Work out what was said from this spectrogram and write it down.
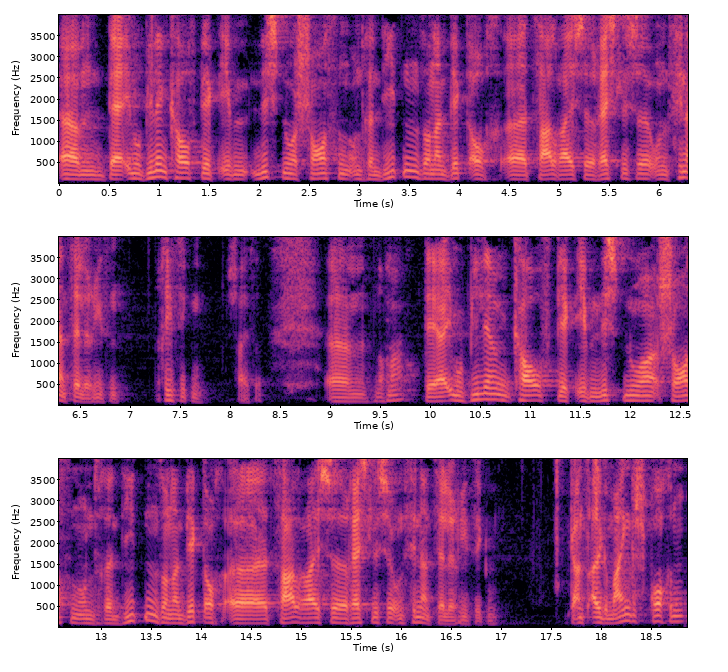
Ähm, der Immobilienkauf birgt eben nicht nur Chancen und Renditen, sondern birgt auch äh, zahlreiche rechtliche und finanzielle Riesen, Risiken. Scheiße. Ähm, nochmal. Der Immobilienkauf birgt eben nicht nur Chancen und Renditen, sondern birgt auch äh, zahlreiche rechtliche und finanzielle Risiken. Ganz allgemein gesprochen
